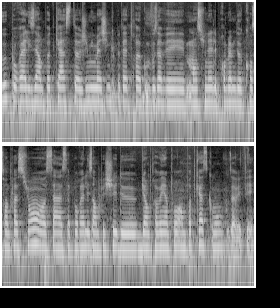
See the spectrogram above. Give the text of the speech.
eux pour réaliser un podcast? Je m'imagine que peut-être euh, vous avez mentionné les problèmes de concentration, euh, ça, ça pourrait les empêcher de bien travailler pour un podcast. Comment vous avez fait?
